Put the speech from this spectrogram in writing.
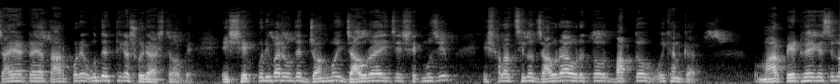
চায়া টায়া তারপরে ওদের থেকে সরে আসতে হবে। এই শেখ পরিবারে ওদের জন্মই জাউরা, এই যে শেখ মুজিব, এই শালা ছিল জাউরা, ওর তো বাপ তো ওইখানকার। মার পেট হয়ে গেছিল,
